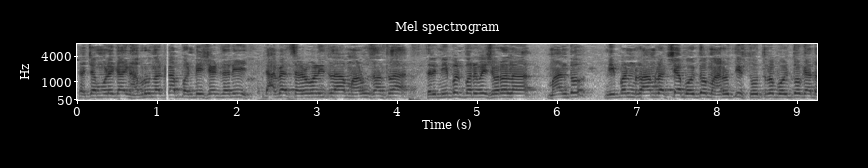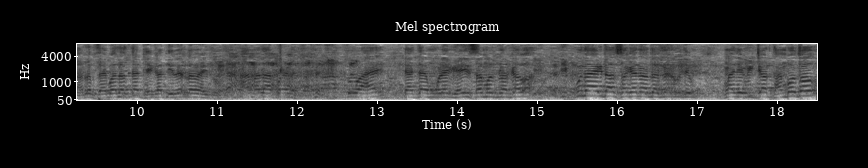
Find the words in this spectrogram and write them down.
त्याच्यामुळे काय घाबरू नका. पंडित शेठ जरी डाव्या चळवळीतला माणूस असला तरी मी पण परमेश्वराला मानतो. मी पण रामरक्षा बोलतो मारुती स्तोत्र बोलतो. का धारप साहेबाला त्या ठेका दिलेला नाही तो. आम्हाला पण तो आहे. त्याच्यामुळे गैरसमज नकावा. की पुन्हा एकदा सगळ्यांना धन्यवाद माझे विचार थांबवतो.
